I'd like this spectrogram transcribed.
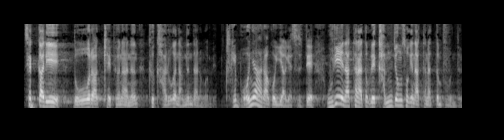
색깔이 노랗게 변하는 그 가루가 남는다는 겁니다. 그게 뭐냐라고 이야기했을 때 우리에 나타났던 우리의 감정 속에 나타났던 부분들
